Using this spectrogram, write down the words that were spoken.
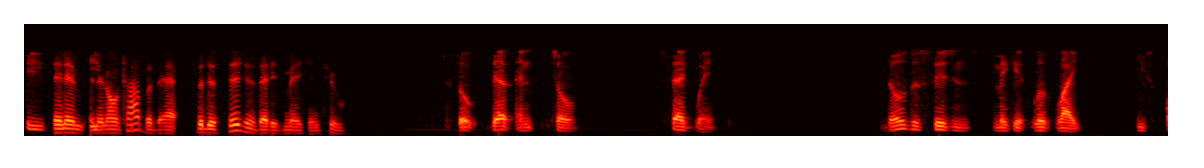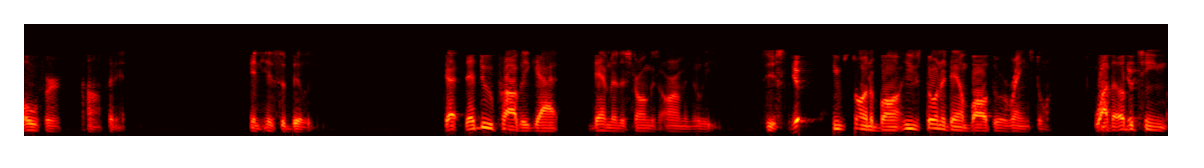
He And then and then on top of that, the decisions that he's making too. So that and so segue. Those decisions make it look like he's overconfident. in his ability. That that dude probably got damn near the strongest arm in the league. Seriously. Yep. He was throwing the ball. He was throwing a damn ball through a rainstorm, while the other Yep. team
